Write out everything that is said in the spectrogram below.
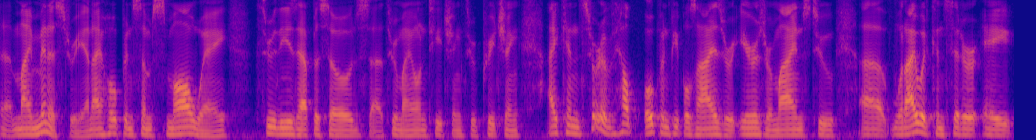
uh, my ministry. And I hope in some small way, through these episodes, uh, through my own teaching, through preaching, I can sort of help open people's eyes or ears or minds to uh, what I would consider a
